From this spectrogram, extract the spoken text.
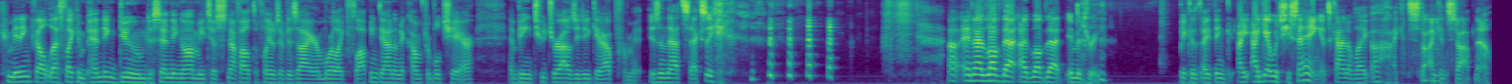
committing felt less like impending doom descending on me to snuff out the flames of desire, more like flopping down in a comfortable chair and being too drowsy to get up from it. Isn't that sexy? uh, and I love that. I love that imagery because I think I, I get what she's saying. It's kind of like, oh, I can st- I can stop now.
